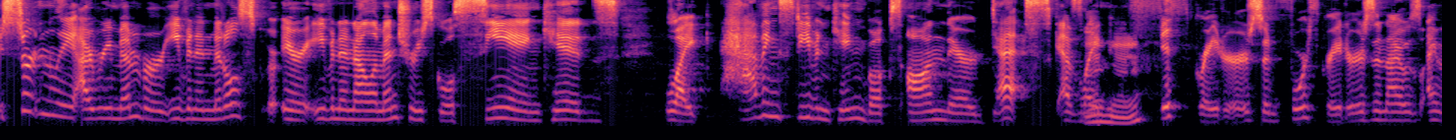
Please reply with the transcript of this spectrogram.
certainly i remember even in middle school or even in elementary school seeing kids like having stephen king books on their desk as like Mhm. fifth graders and fourth graders and i was i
